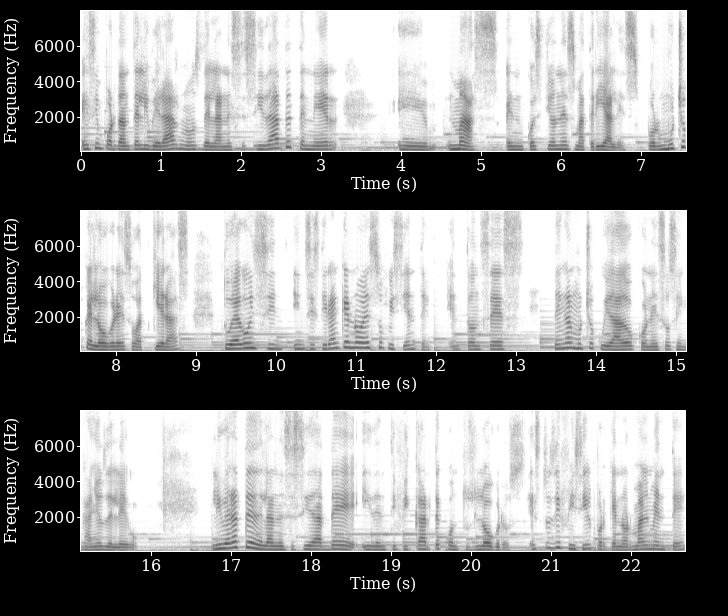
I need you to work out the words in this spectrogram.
es importante liberarnos de la necesidad de tener eh, más en cuestiones materiales. Por mucho que logres o adquieras, tu ego insistirá en que no es suficiente. Entonces, tengan mucho cuidado con esos engaños del ego. Libérate de la necesidad de identificarte con tus logros. Esto es difícil porque normalmente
